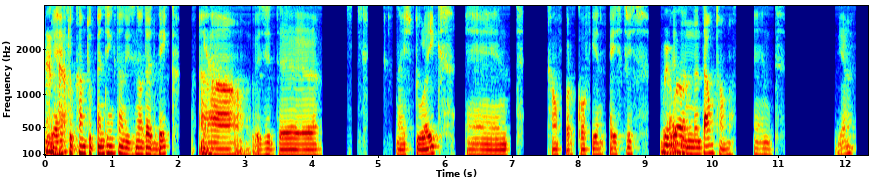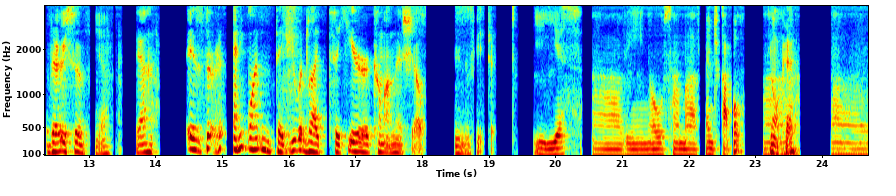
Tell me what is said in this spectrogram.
You have to come to Penticton. It's not that big. Uh, visit the nice two lakes and come for coffee and pastries We right will. in the downtown. And yeah, Very soon. yeah. Yeah. Is there anyone that you would like to hear come on this show in the future? Yes, uh, we know some uh, French couple. Uh, Okay. Uh,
